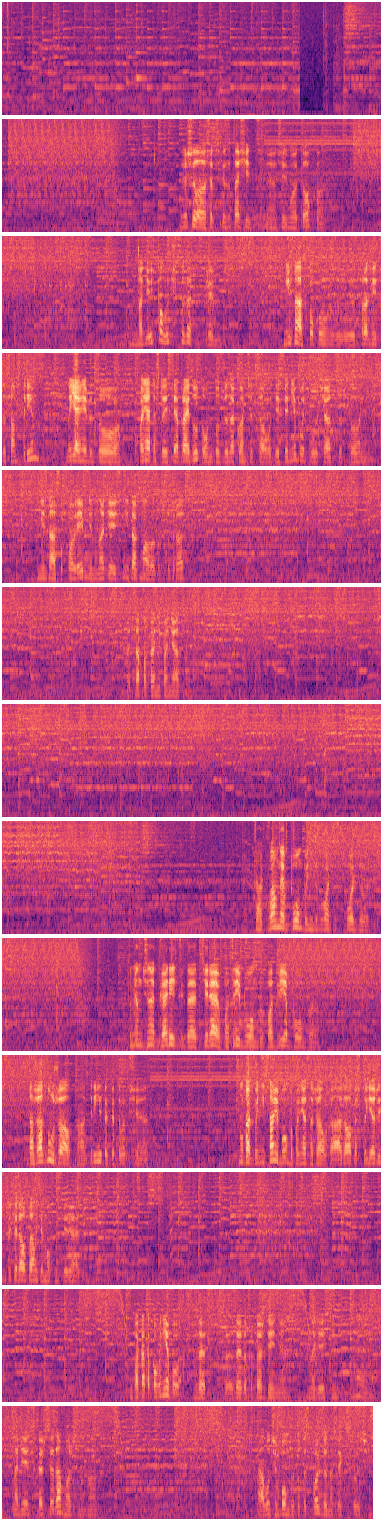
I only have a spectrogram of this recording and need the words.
решила все-таки затащить э, седьмую Тоху. Надеюсь, получится за этот стрим. Не знаю, сколько э, продлится сам стрим. Но я имею в виду... Понятно, что если я пройду, то он тут же закончится. А вот если не будет получаться, то... Не знаю, сколько по времени, но надеюсь, не так мало, как в тот раз. Хотя пока непонятно. Так, главное бомбы не забывать использовать. То мне начинает гореть, когда я теряю по три бомбы, по две бомбы. Даже одну жалко, а три так это вообще... Ну, как бы не сами бомбы, понятно, жалко, а жалко, что я жизнь потерял там, где мог не терять. Пока такого не было за это, за это прохождение. Надеюсь, не... Ну, надеяться, конечно, всегда можно, но... А, лучше бомбы тут использую на всякий случай.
